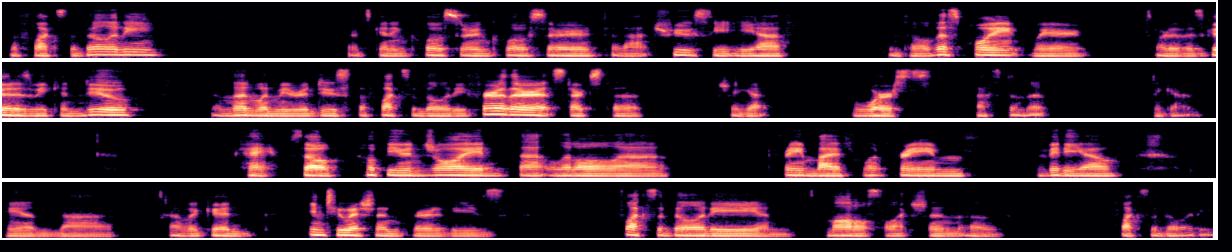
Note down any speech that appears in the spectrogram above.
the flexibility. Starts getting closer and closer to that true CEF until this point where sort of as good as we can do. And then when we reduce the flexibility further, it starts to actually get worse estimate again. Okay, so hope you enjoyed that little uh, frame by frame video and uh, have a good intuition for these flexibility and model selection of flexibility.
